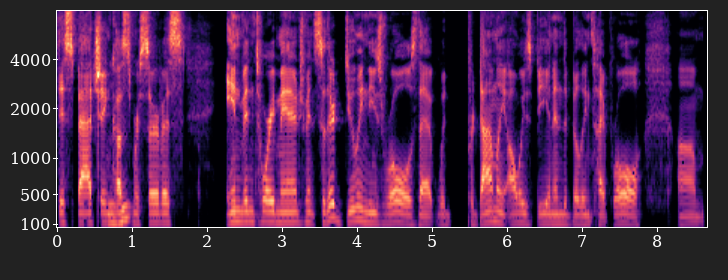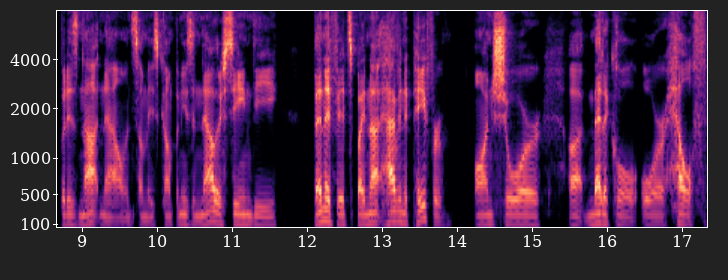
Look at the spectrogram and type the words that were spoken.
dispatching, mm-hmm. customer service, inventory management. So they're doing these roles that would predominantly always be an in the building type role, um, but is not now in some of these companies. And now they're seeing the benefits by not having to pay for onshore uh, medical or health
